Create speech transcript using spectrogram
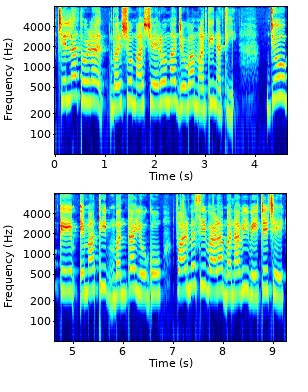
છેલ્લા થોડા વર્ષોમાં શહેરોમાં જોવા મળતી નથી. જો કે એમાંથી બનતા યોગો ફાર્મસીવાળા બનાવી વેચે છે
